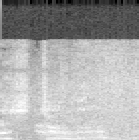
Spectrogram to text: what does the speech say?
Crawlers do have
